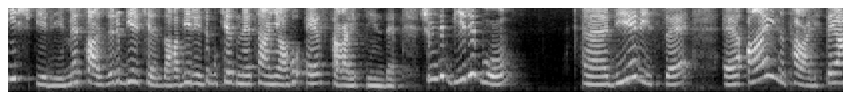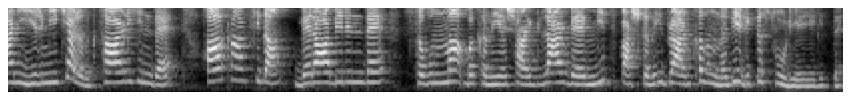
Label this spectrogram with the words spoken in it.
işbirliği mesajları bir kez daha verildi. Bu kez Netanyahu ev sahipliğinde. Şimdi biri bu. Ee, diğeri ise e, aynı tarihte yani 22 Aralık tarihinde Hakan Fidan beraberinde Savunma Bakanı Yaşar Güler ve MİT Başkanı İbrahim Kalın'la birlikte Suriye'ye gitti.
